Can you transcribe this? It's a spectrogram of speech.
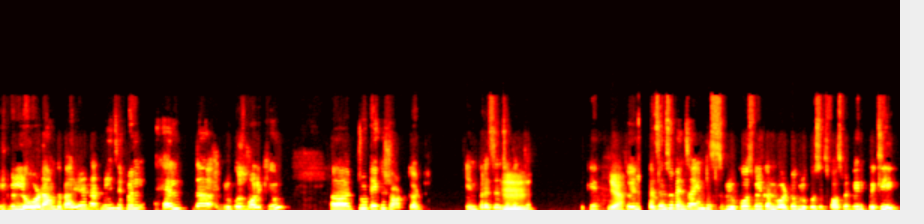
It will lower down the barrier, and that means it will help the glucose molecule uh, to take a shortcut in presence of Mm. enzyme. Okay. Yeah. So in presence of enzyme, this glucose will convert to glucose 6 phosphate very quickly.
